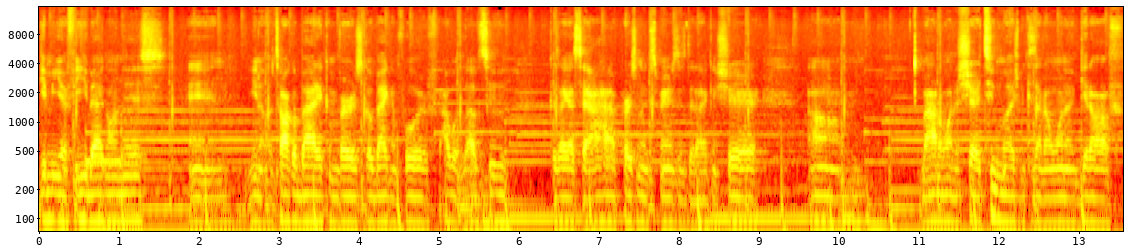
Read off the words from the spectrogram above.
give me your feedback on this and you know talk about it, converse, go back and forth, I would love to. Because like I said, I have personal experiences that I can share. Um, but I don't want to share too much because I don't want to get off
